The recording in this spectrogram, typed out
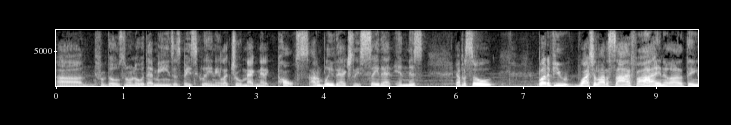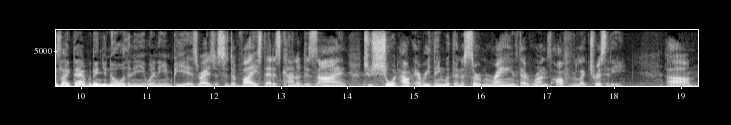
uh, for those who don't know what that means, it's basically an electromagnetic pulse. I don't believe they actually say that in this episode. But if you watch a lot of sci-fi and a lot of things like that, well, then you know what an, what an EMP is, right? It's just a device that is kind of designed to short out everything within a certain range that runs off of electricity. Um,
